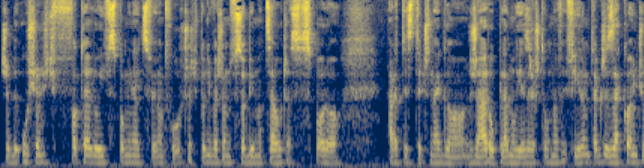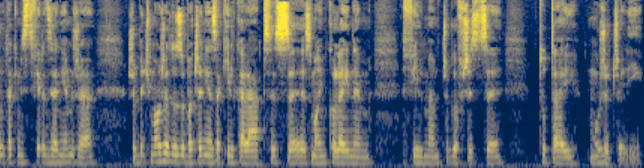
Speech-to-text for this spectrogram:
żeby usiąść w fotelu i wspominać swoją twórczość, ponieważ on w sobie ma cały czas sporo artystycznego żaru, planuje zresztą nowy film, także zakończył takim stwierdzeniem, że, że być może do zobaczenia za kilka lat z, z moim kolejnym filmem, czego wszyscy tutaj mu życzyli.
